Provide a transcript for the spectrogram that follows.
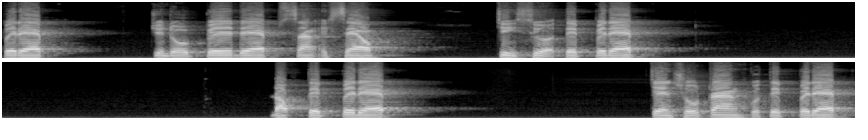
PDF, chuyển đổi PDF sang Excel, chỉnh sửa tệp PDF, đọc tệp PDF, chèn số trang của tệp PDF,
